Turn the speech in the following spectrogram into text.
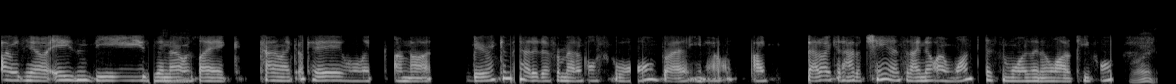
I was, you know, A's and B's, and I mm-hmm. was like, kind of like, okay, well, like I'm not very competitive for medical school, but you know, I bet I could have a chance, and I know I want this more than a lot of people. Right.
